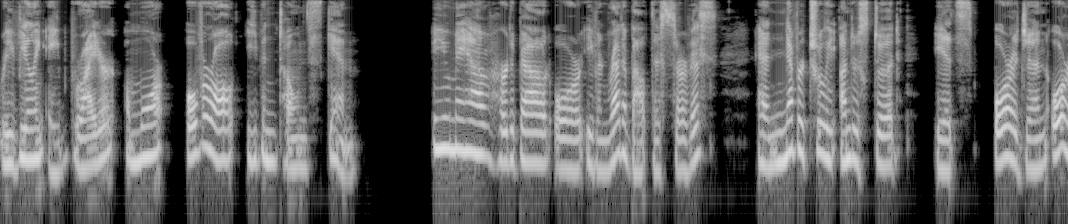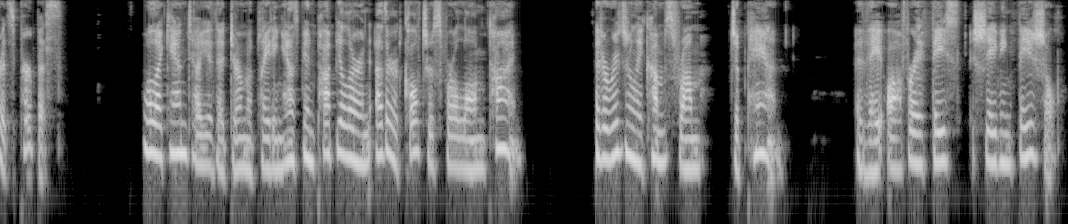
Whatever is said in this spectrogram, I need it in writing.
revealing a brighter, a more overall even toned skin. You may have heard about or even read about this service and never truly understood its origin or its purpose. Well, I can tell you that dermaplaning has been popular in other cultures for a long time. It originally comes from Japan. They offer a face shaving facial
